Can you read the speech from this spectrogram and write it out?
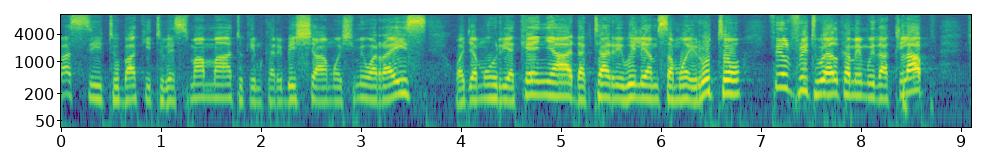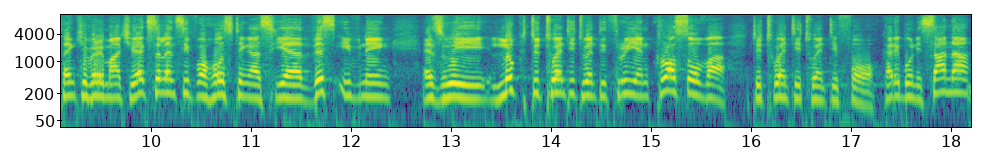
Basi tubaki tumesimama tukimkaribisha Mheshimiwa Rais wa Jamhuri ya Kenya, Daktari William Samoei Ruto. Feel free to welcome him with a clap. Thank you very much, Your Excellency, for hosting us here this evening as we look to 2023 and cross over to 2024. Karibuni sana,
